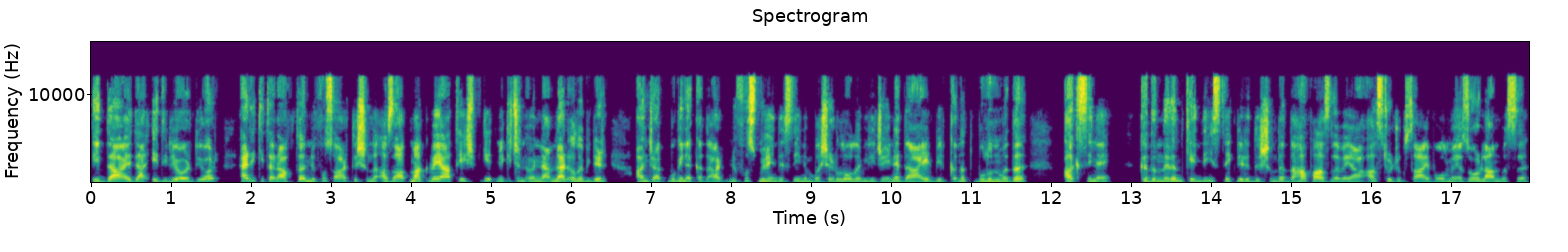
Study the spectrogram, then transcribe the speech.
iddia ediliyor diyor. Her iki tarafta nüfus artışını azaltmak veya teşvik etmek için önlemler alabilir. Ancak bugüne kadar nüfus mühendisliğinin başarılı olabileceğine dair bir kanıt bulunmadı. Aksine kadınların kendi istekleri dışında daha fazla veya az çocuk sahip olmaya zorlanması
